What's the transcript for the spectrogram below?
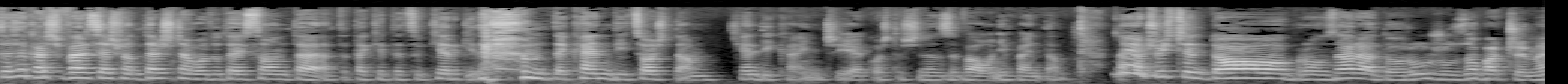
to jest jakaś wersja świąteczna, bo tutaj są te, te takie te cukierki, te candy, coś tam, candy cane, czy jakoś to się nazywało, nie pamiętam. No i oczywiście do brązera, do różu zobaczymy.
